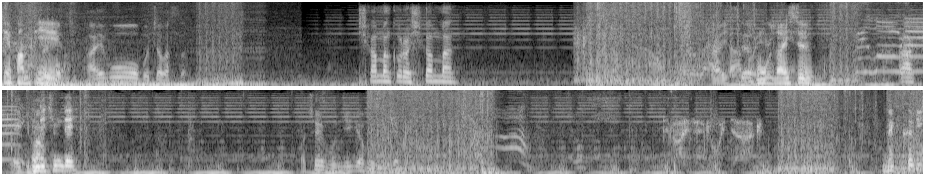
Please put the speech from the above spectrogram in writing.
걔 반피예요. 아이고 못 잡았어 시간만 끌어 시간만 나이스 오, 나이스. 아 애기방 밴디 침대. 어차피 못 이겨 못 이겨 맥크리.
